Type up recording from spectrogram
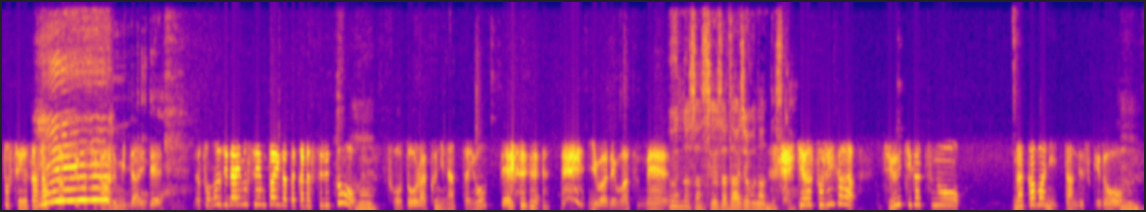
と正座だったっていう時があるみたいで、その時代の先輩方からすると、うん。相当楽になったよって言われますね。運動さん正座大丈夫なんですか？いやそれが11月の半ばに行ったんですけど、うん。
